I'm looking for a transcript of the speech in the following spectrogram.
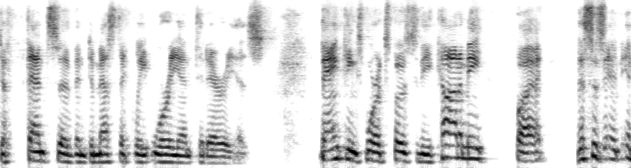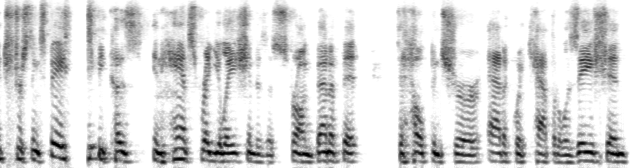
defensive and domestically oriented areas. Banking's more exposed to the economy, but this is an interesting space because enhanced regulation is a strong benefit to help ensure adequate capitalization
